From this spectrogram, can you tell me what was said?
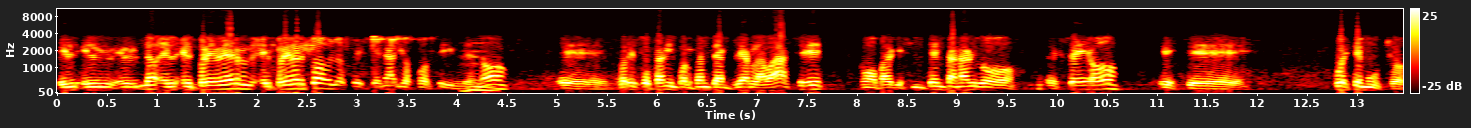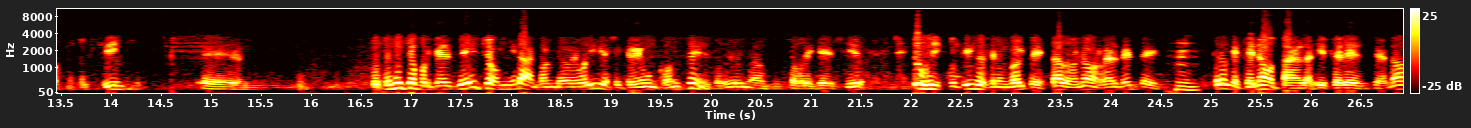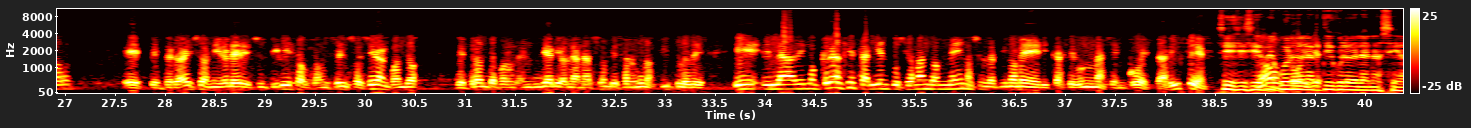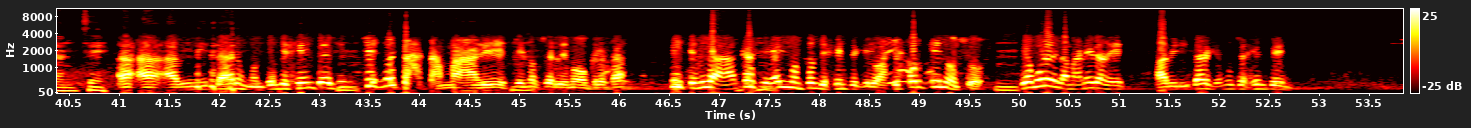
el, el, el, no, el- el prever el prever todos los escenarios posibles, ¿no? Eh, por eso es tan importante ampliar la base, como para que si intentan algo eh, feo, este, cueste mucho, ¿sí? Eh, cueste mucho porque, de hecho, mira, con lo de Bolivia se creó un consenso sobre que decir, se estuvo discutiendo si era un golpe de Estado o no, realmente Mm. creo que se notan las diferencias, ¿no? Este, pero a esos niveles de sutileza o consenso llegan cuando de pronto por el diario La Nación ves algunos títulos de eh, la democracia estaría entusiasmando menos en Latinoamérica, según unas encuestas, ¿viste? Sí, sí, sí, No, recuerdo el artículo de La Nación. Sí. A, a- habilitar un montón de gente a decir, che, no está tan mal este, no ser demócrata. Viste, mira, acá hay un montón de gente que lo hace, ¿por qué no yo? Mm. Digamos, una de la manera de habilitar que mucha gente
